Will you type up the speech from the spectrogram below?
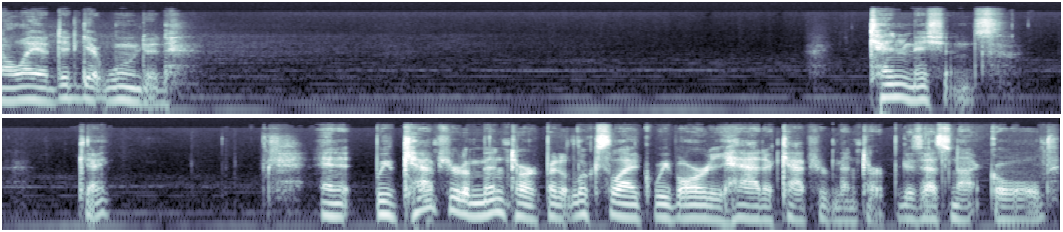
Now Leia did get wounded. 10 missions. Okay. And it, we've captured a Mentarch, but it looks like we've already had a captured Mentarch because that's not gold.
